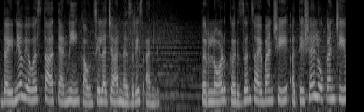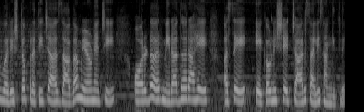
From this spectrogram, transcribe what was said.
दैन्य व्यवस्था त्यांनी काउन्सिलाच्या नजरेस आणली. तर लॉर्ड कर्झन साहेबांशी अतिशय लोकांची वरिष्ठ प्रतीच्या जागा मिळवण्याची ऑर्डर निराधार आहे असे एकोणीसशे चार साली सांगितले.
